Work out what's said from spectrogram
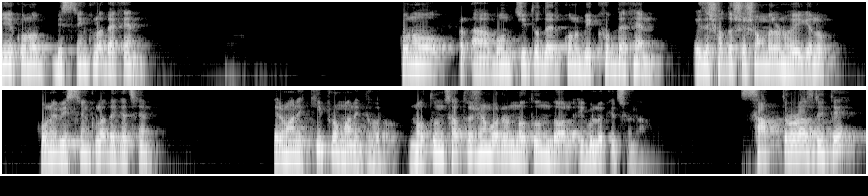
নিয়ে কোনো বিশৃঙ্খলা দেখেন? কোনো বঞ্চিতদের কোনো বিক্ষোভ দেখেন? এই যে সদস্য সম্মেলন হয়ে গেল, কোনো বিশৃঙ্খলা দেখেছেন? এর মানে কি প্রমাণিত হলো? নতুন ছাত্র সংগঠন, নতুন দল, এগুলো কিছু না। ছাত্র রাজনীতিতে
